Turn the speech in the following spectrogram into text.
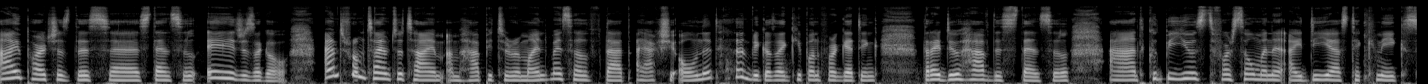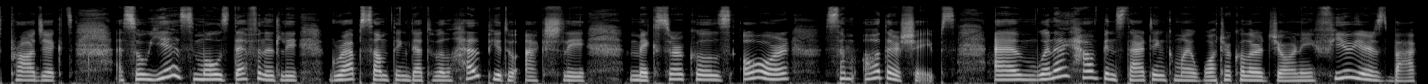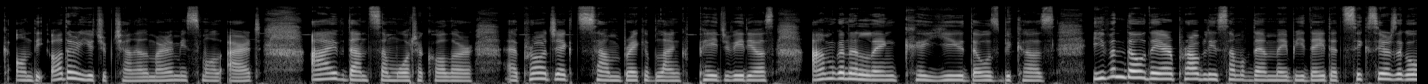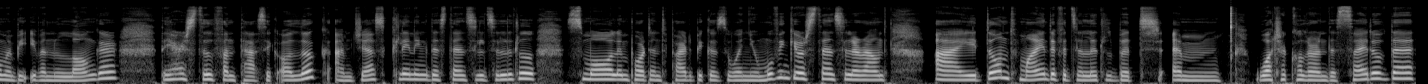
I purchased this uh, stencil ages ago, and from time to time, I'm happy to remind myself that I actually own it because I keep on forgetting that I do have this stencil and could be used for so many ideas, techniques, projects. Uh, so, yes, most definitely grab something that will help you to actually make circles or some other shapes. Um, when I have been starting my watercolor journey a few years back on the other YouTube channel, Maremi Small Art, I've done some watercolor uh, projects, some break a blank page videos. I'm gonna link you those because even though they are probably some of them maybe dated six years ago, maybe even longer, they are still fantastic. Oh, look, I'm just cleaning the stencil. It's a little small, important part because when you're moving your stencil around, I don't mind if it's a little bit um, watercolor on the side of the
